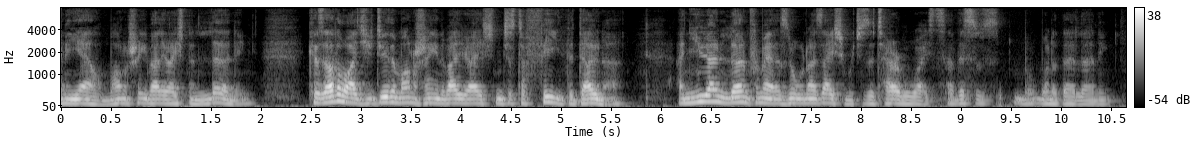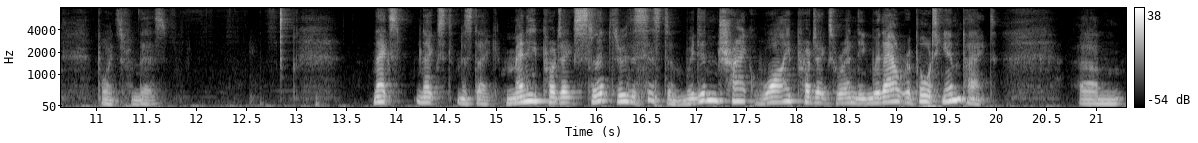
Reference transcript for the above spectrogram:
MEL, monitoring, evaluation, and learning, because otherwise you do the monitoring and evaluation just to feed the donor, and you don't learn from it as an organisation, which is a terrible waste. So this was one of their learning points from this. Next, next mistake. Many projects slipped through the system. We didn't track why projects were ending without reporting impact. Um,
